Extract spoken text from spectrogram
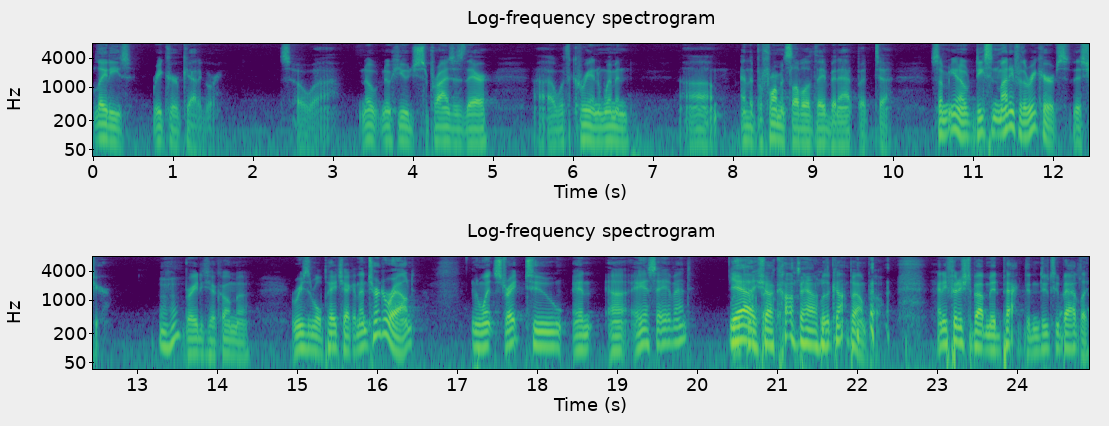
ladies recurve category. So uh, no no huge surprises there uh, with Korean women um, and the performance level that they've been at, but uh, some you know decent money for the recurves this year. Mhm. Brady took home a reasonable paycheck and then turned around and went straight to an uh, ASA event Yeah, he shot compound. with a compound bow. and he finished about mid pack, didn't do too badly.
